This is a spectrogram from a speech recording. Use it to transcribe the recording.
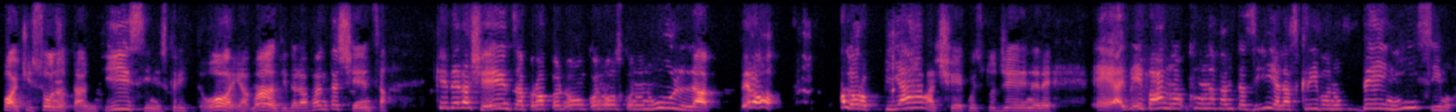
Poi ci sono tantissimi scrittori, amanti della fantascienza, che della scienza proprio non conoscono nulla, però a loro piace questo genere e, vanno con la fantasia, la scrivono benissimo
